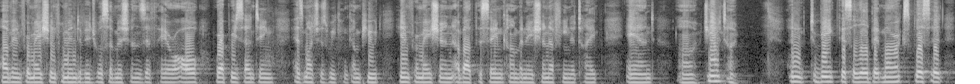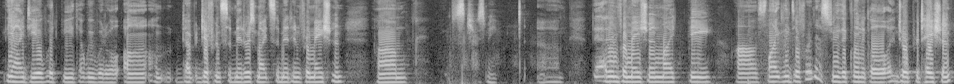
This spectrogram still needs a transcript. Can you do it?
of information from individual submissions if they are all representing as much as we can compute information about the same combination of phenotype and uh, genotype. And to make this a little bit more explicit, the idea would be that we would, uh, um, different submitters might submit information. Um, excuse me. Um, that information might be uh, slightly different as to the clinical interpretation.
